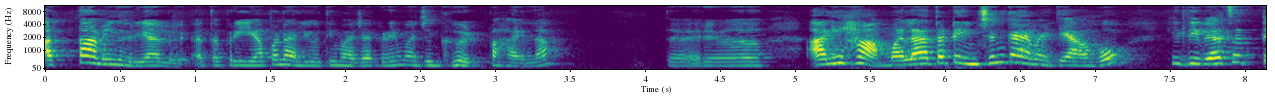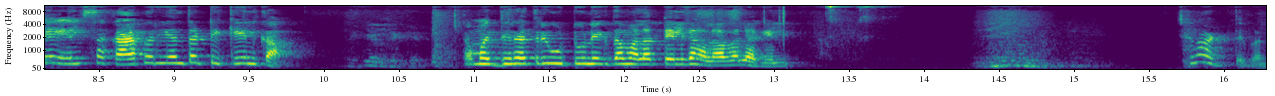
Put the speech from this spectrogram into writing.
आत्ता आम्ही घरी आलोय. आता प्रिया पण आली होती माझ्याकडे माझी घट पाहायला. तर आणि हां मला आता टेन्शन काय माहिती आहो की दिव्याचं तेल सकाळपर्यंत टिकेल का? का मध्यरात्री उठून एकदा मला तेल घालावं लागेल. छान वाटते पण.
